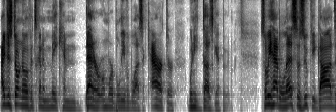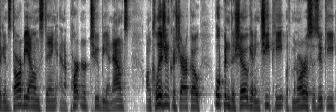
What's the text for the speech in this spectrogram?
I just don't know if it's going to make him better or more believable as a character when he does get booed. So we had Les Suzuki Gods against Darby Allin Sting and a partner to be announced. On Collision, Chris Jericho opened the show getting cheap heat with Minoru Suzuki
